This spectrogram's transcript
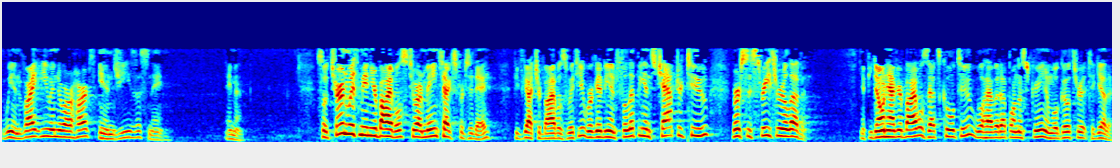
We invite you into our hearts in Jesus' name. Amen. So turn with me in your Bibles to our main text for today. If you've got your Bibles with you, we're going to be in Philippians chapter 2, verses 3 through 11. If you don't have your Bibles, that's cool too. We'll have it up on the screen and we'll go through it together.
